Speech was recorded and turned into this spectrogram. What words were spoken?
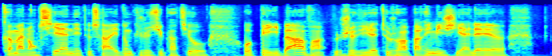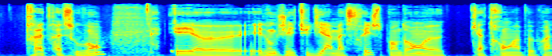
comme à l'ancienne et tout ça. Et donc je suis parti au, aux Pays-Bas. Enfin je vivais toujours à Paris mais j'y allais très très souvent. Et, euh, et donc j'ai étudié à Maastricht pendant euh, quatre ans à peu près.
